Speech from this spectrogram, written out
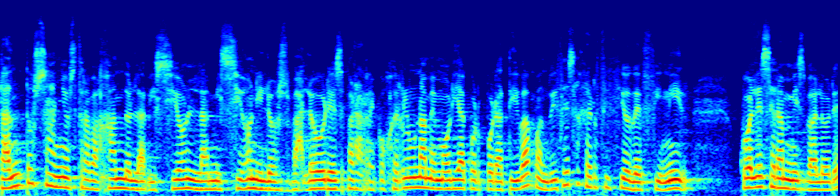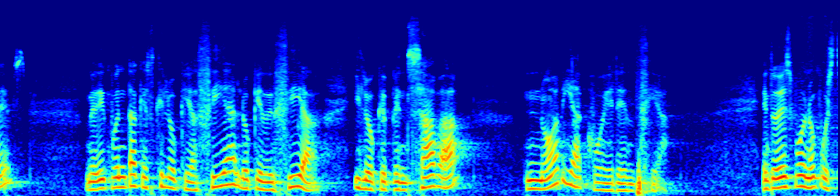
Tantos años trabajando en la visión, la misión y los valores para recogerle una memoria corporativa, cuando hice ese ejercicio de definir cuáles eran mis valores, me di cuenta que es que lo que hacía, lo que decía y lo que pensaba, no había coherencia. Entonces, bueno, pues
